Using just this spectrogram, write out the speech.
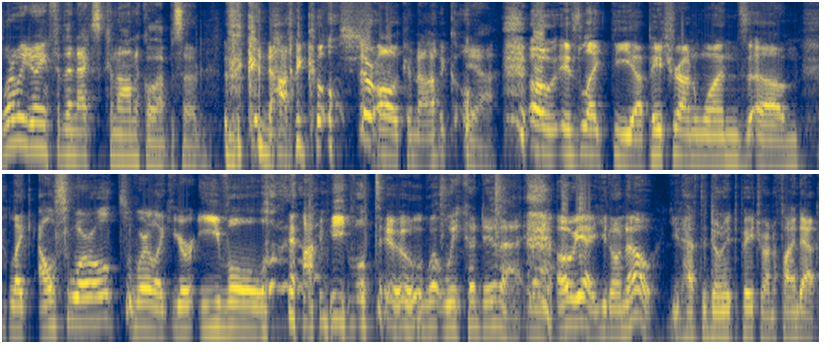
What are we doing for the next canonical episode? canonical. They're all canonical. Yeah. Oh, is like the uh, Patreon ones, um, like Elseworlds, where like you're evil, I'm evil too. Well, we could do that. Yeah. Oh yeah, you don't know. You'd have to donate to Patreon to find out.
